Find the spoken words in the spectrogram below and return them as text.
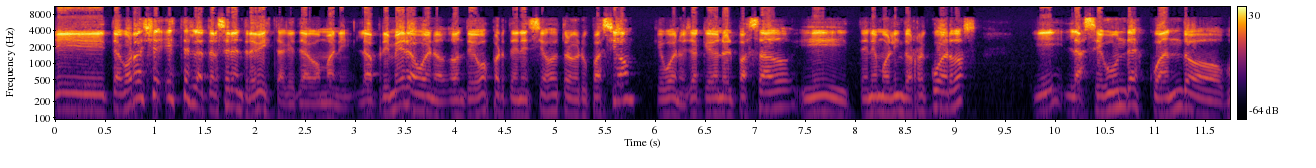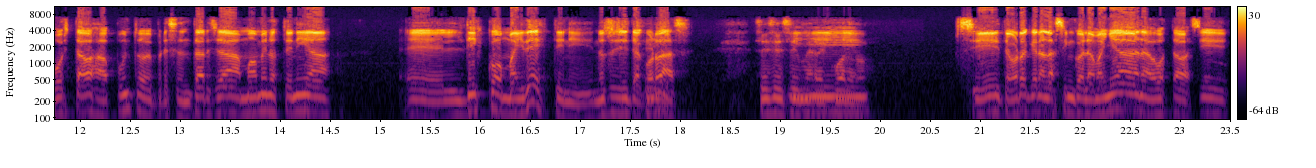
Y te acordás, esta es la tercera entrevista que te hago, Manny. La primera, bueno, donde vos pertenecías a otra agrupación, que bueno, ya quedó en el pasado y tenemos lindos recuerdos. Y la segunda es cuando vos estabas a punto de presentar ya, más o menos tenía el disco My Destiny, no sé si te acordás. Sí, sí, sí, me recuerdo. Sí, te acuerdas que eran las 5 de la mañana, vos estabas así.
